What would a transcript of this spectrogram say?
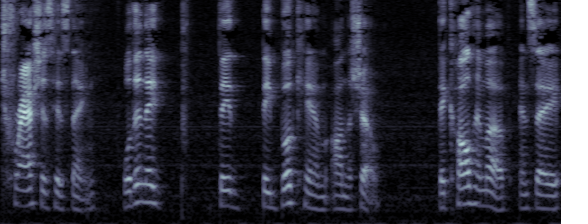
trashes his thing. Well, then they they they book him on the show. They call him up and say,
